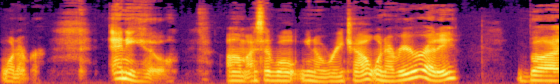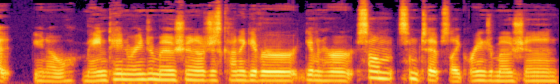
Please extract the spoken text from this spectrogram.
whatever. Anywho, um, I said, well, you know, reach out whenever you're ready, but you know, maintain range of motion. I was just kind of give her, giving her some some tips like range of motion,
